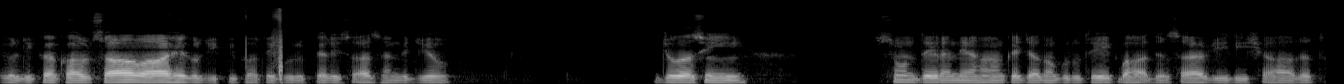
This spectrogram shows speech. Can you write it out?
ਵਾਹਿਗੁਰੂ ਜੀ ਕਾ ਖਾਲਸਾ, ਵਾਹਿਗੁਰੂ ਜੀ ਕੀ ਫਤਿਹ। ਗੁਰੂ ਪਿਆਰੇ ਸਾਧ ਸੰਗਤ ਜੀਓ, ਜੋ ਅਸੀਂ ਸੁਣਦੇ ਰਹਿੰਦੇ ਹਾਂ ਕਿ ਜਦੋਂ ਗੁਰੂ ਤੇਗ ਬਹਾਦਰ ਸਾਹਿਬ ਜੀ ਦੀ ਸ਼ਹਾਦਤ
